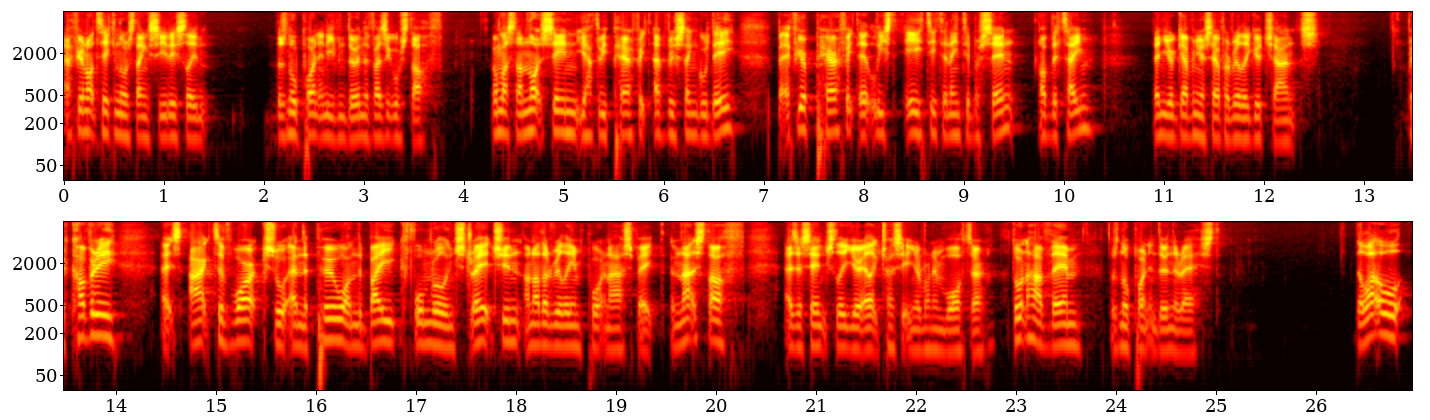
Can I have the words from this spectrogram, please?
If you're not taking those things seriously, there's no point in even doing the physical stuff. And listen, I'm not saying you have to be perfect every single day, but if you're perfect at least 80 to 90% of the time, then you're giving yourself a really good chance. Recovery, it's active work. So, in the pool, on the bike, foam rolling, stretching, another really important aspect. And that stuff is essentially your electricity and your running water. Don't have them, there's no point in doing the rest. The little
